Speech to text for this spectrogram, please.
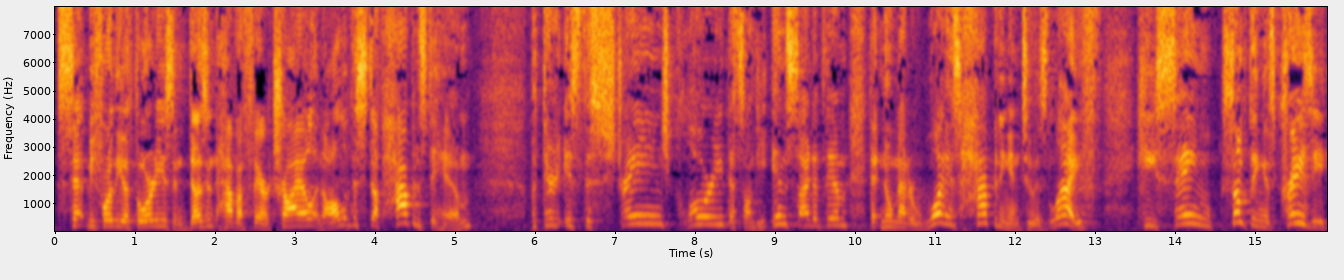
set before the authorities and doesn't have a fair trial, and all of this stuff happens to him. But there is this strange glory that's on the inside of them that no matter what is happening into his life, he's saying something as crazy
